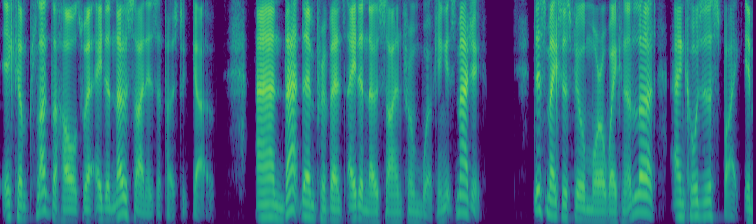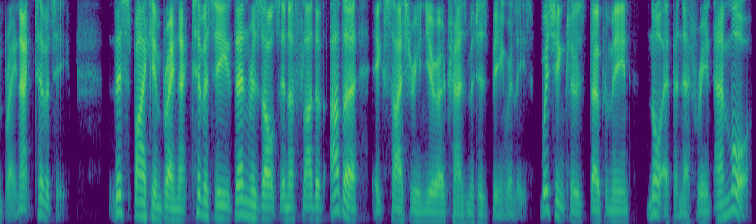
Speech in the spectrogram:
it can plug the holes where adenosine is supposed to go, and that then prevents adenosine from working its magic. This makes us feel more awake and alert and causes a spike in brain activity. This spike in brain activity then results in a flood of other excitatory neurotransmitters being released, which includes dopamine, norepinephrine, and more.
